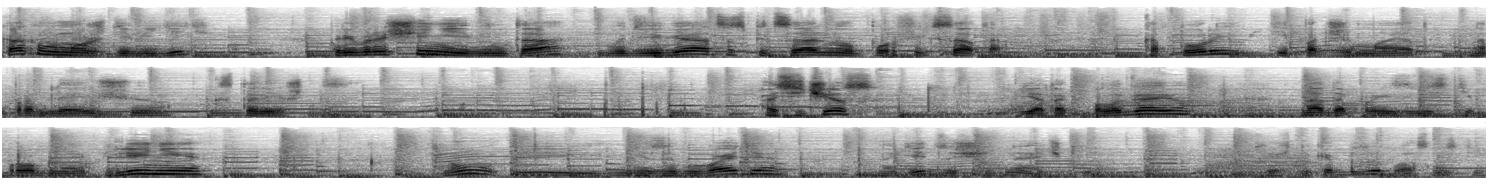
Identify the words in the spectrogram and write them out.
Как вы можете видеть, при вращении винта выдвигается специальный упор-фиксатор, который и поджимает направляющую к столешнице. А сейчас, я так полагаю, надо произвести пробное пиление. Ну и не забывайте надеть защитные очки. Техника безопасности.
